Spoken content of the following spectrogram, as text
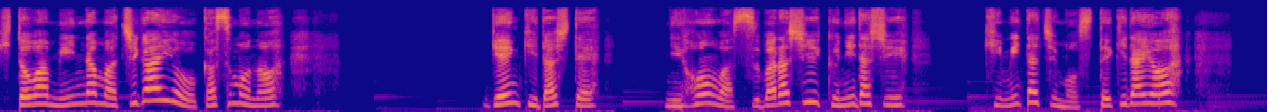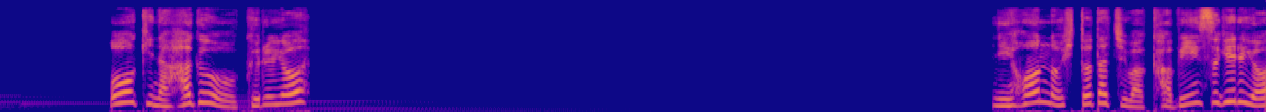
人はみんな間違いを犯すもの。元気出して、日本は素晴らしい国だし、君たちも素敵だよ。大きなハグを送るよ。日本の人たちは過敏すぎるよ。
